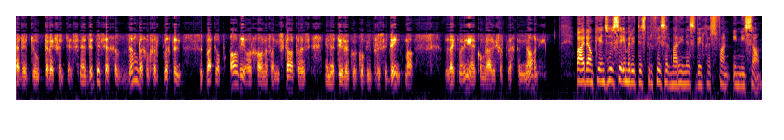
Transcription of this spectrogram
dat dit doeltreffend is. Nou dit is 'n geweldige verpligting wat op al die organe van die staat is en natuurlik ook op die president, maar lyk my nie hy kom daardie verpligting na nie. Baie dankie en so sê emeritus professor Marinus Wiggers van Unisa.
